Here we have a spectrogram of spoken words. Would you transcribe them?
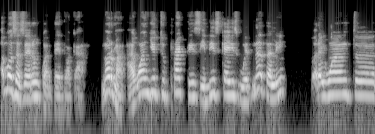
Vamos a hacer un cuarteto acá. Norma, I want you to practice in this case with Natalie, but I want uh,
